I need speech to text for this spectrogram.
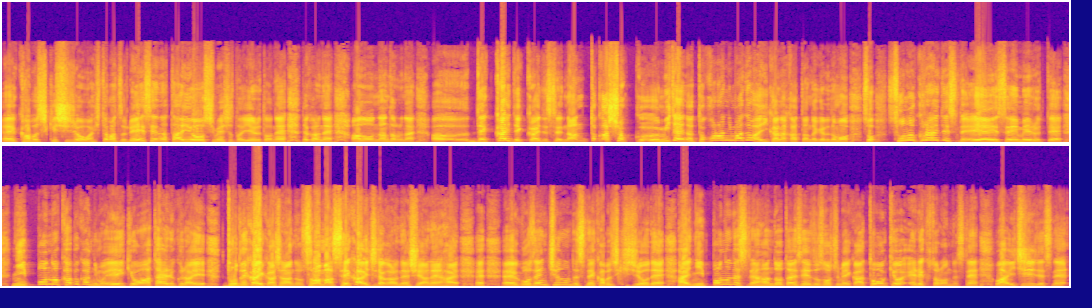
え、株式市場はひとまず冷静な対応を示したと言えるとね、だからね、あの、なんだろうね、あでっかいでっかいですね、なんとかショックみたいなところにまではいかなかったんだけれども、そう、そのくらいですね、ASML って日本の株価にも影響を与えるくらいどでかい会社なんだ。それはまあ世界一だからね、シェアね。はい。え、え午前中のですね、株式市場で、はい、日本のですね、半導体製造装置メーカー、東京エレクトロンですね、は一時ですね、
